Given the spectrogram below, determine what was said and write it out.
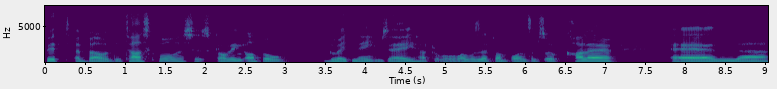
bit about the task force is going, although great names, eh? Like, what was that one point? Some sort of color and uh,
